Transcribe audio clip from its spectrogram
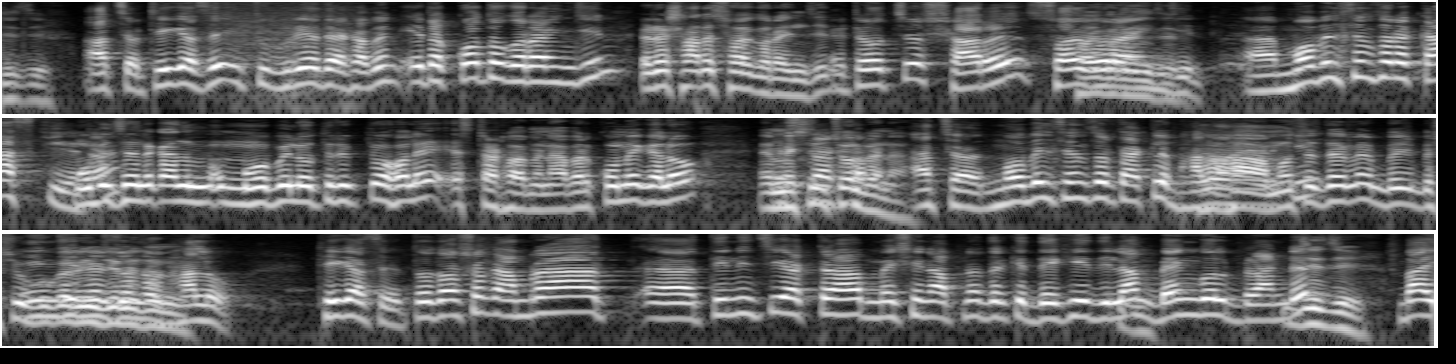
জি, জি। আচ্ছা ঠিক আছে একটু ঘুরিয়ে দেখাবেন। এটা কত গড়া ইঞ্জিন? এটা সাড়ে ছয় গড়া ইঞ্জিন। এটা হচ্ছে সাড়ে ছয় গড়া ইঞ্জিন। মোবাইল সেন্সরের কাজ কি? মোবিল সেন্টার কাজ মোবিল অতিরিক্ত হলে স্টার্ট হবে না আবার কমে গেলেও মেশিন চলবে না। আচ্ছা মোবাইল সেন্সর থাকলে ভালো হ্যাঁ আর কি। মোচে থাকলে বেশি উপকার ইঞ্জিনের জন্য। ভালো। ঠিক আছে। তো দর্শক আমরা তিন ইঞ্চি একটা মেশিন আপনাদেরকে দেখিয়ে দিলাম বেঙ্গল ব্র্যান্ডের। ভাই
